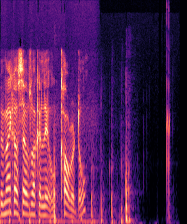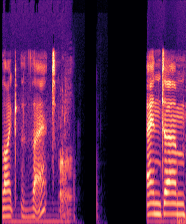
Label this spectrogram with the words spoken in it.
We make ourselves like a little corridor. Like that. And um,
